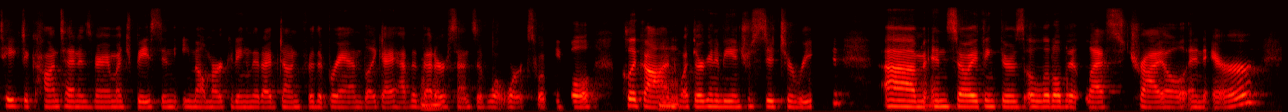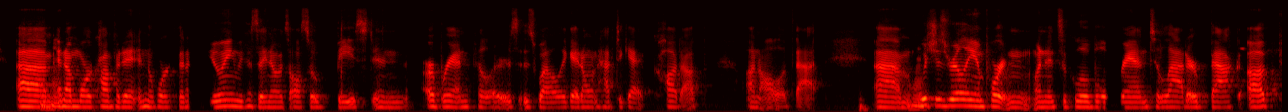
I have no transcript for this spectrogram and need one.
take to content is very much based in email marketing that I've done for the brand. Like I have a mm-hmm. better mm-hmm. sense of what works, what people click on, mm-hmm. what they're going to be interested to read. Um, mm-hmm. and so I think there's a little bit less trial and error. Um, mm-hmm. And I'm more confident in the work that I'm doing because I know it's also based in our brand pillars as well. Like I don't have to get caught up on all of that. Um, mm-hmm. which is really important when it's a global brand to ladder back up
